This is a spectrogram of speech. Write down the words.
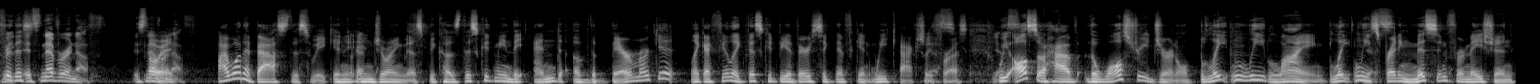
this for this? It's never enough. It's never right. enough. I want to bask this week and enjoying this because this could mean the end of the bear market. Like I feel like this could be a very significant week actually for us. We also have the Wall Street Journal blatantly lying, blatantly Yes. spreading misinformation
